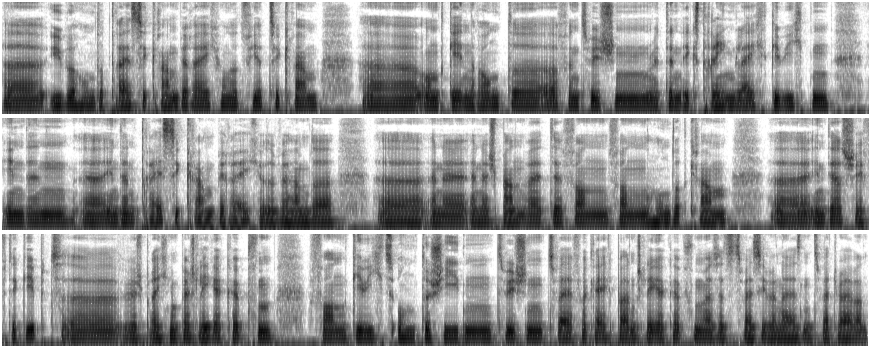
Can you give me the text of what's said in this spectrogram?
äh, über 130 Gramm Bereich, 140 Gramm und gehen runter auf inzwischen mit den extrem Leichtgewichten in den, in den 30 Gramm Bereich. Also wir haben da eine, eine Spannweite von, von 100 Gramm, in der es Schäfte gibt. wir sprechen bei Schlägerköpfen von Gewichtsunterschieden zwischen zwei vergleichbaren Schlägerköpfen, also jetzt zwei Siebeneisen, zwei Drivern,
